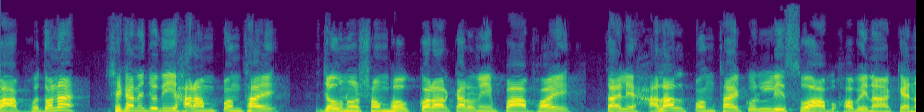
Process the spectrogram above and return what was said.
পাপ হতো না? সেখানে যদি হারাম পন্থায় যৌন সম্ভোগ করার কারণে পাপ হয়, তাহলে হালাল পন্থায় করলে সোয়াব হবে না কেন?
